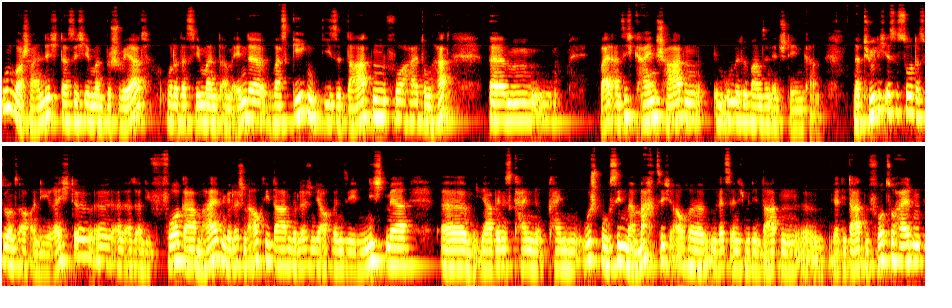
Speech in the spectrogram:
unwahrscheinlich, dass sich jemand beschwert oder dass jemand am Ende was gegen diese Datenvorhaltung hat, ähm, weil an sich kein Schaden im unmittelbaren Sinn entstehen kann. Natürlich ist es so, dass wir uns auch an die Rechte, äh, also an die Vorgaben halten. Wir löschen auch die Daten, wir löschen die auch, wenn sie nicht mehr äh, ja, wenn es keinen keinen Ursprungssinn mehr macht, sich auch äh, letztendlich mit den Daten, äh, ja, die Daten vorzuhalten.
